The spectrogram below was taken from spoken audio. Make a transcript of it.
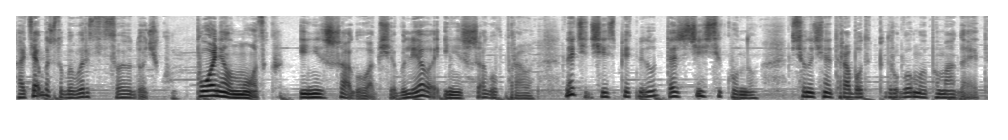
хотя бы, чтобы вырастить свою дочку понял мозг, и ни шагу вообще влево, и ни шагу вправо. Знаете, через пять минут, даже через секунду, все начинает работать по-другому и помогает.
